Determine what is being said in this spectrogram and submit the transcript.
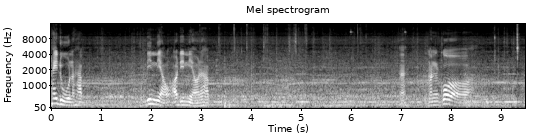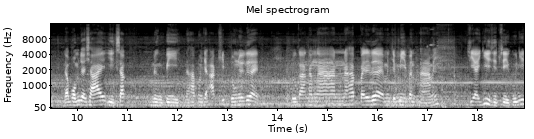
ให้ดูนะครับ ดินเหนียวเอาดินเหนียวนะครับอะ มันก็เดี๋ยวผมจะใช้อีกสักหนึ่งปีนะครับ ผมจะอัพคลิปลงเรื่อยๆ ดูการทำงานนะครับ ไปเรื่อยๆ มันจะมีปัญหาไหมเกียร์24คูณ24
